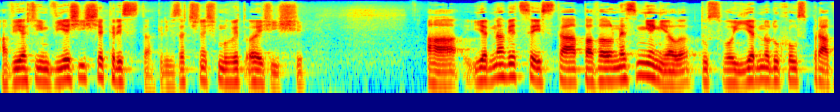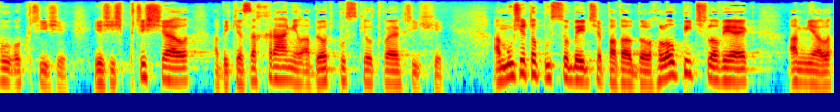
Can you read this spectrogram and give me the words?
a věřím v Ježíše Krista, když začneš mluvit o Ježíši. A jedna věc je jistá, Pavel nezměnil tu svoji jednoduchou zprávu o kříži. Ježíš přišel, aby tě zachránil, aby odpustil tvoje hříchy. A může to působit, že Pavel byl hloupý člověk a měl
